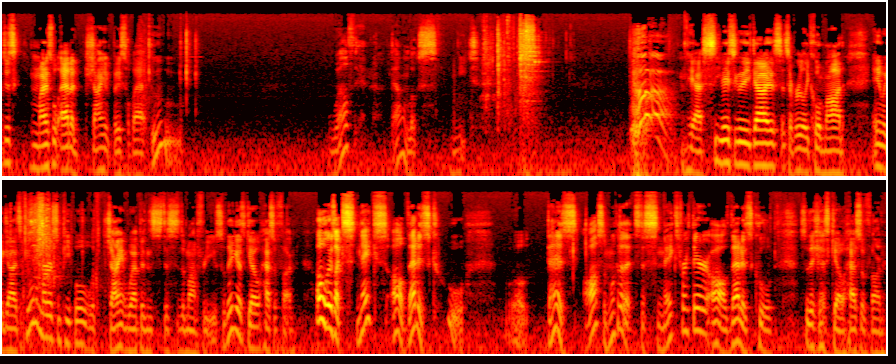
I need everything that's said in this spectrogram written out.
just might as well add a giant baseball bat. Ooh. Well then, that one looks neat. yeah, see, basically, guys, it's a really cool mod. Anyway, guys, if you want to murder some people with giant weapons, this is the mod for you. So there you guys go. Have some fun. Oh, there's like snakes. Oh, that is cool. Well, that is awesome. Look at that. It's the snakes right there. Oh, that is cool. So there you guys go. Have some fun.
